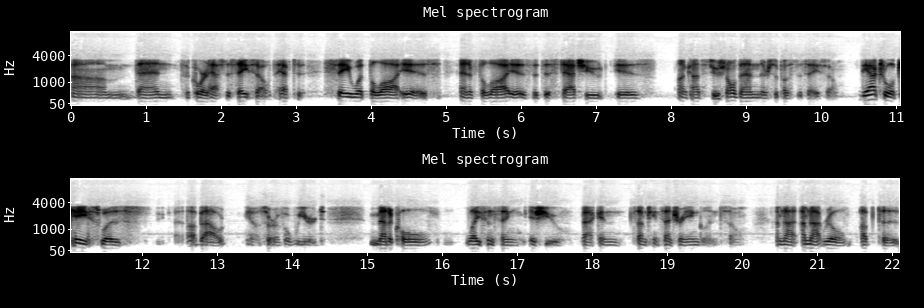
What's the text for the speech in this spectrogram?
um, then the court has to say so. They have to say what the law is, and if the law is that this statute is unconstitutional, then they're supposed to say so. The actual case was about, you know, sort of a weird medical licensing issue back in 17th century England. So I'm not I'm not real up to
